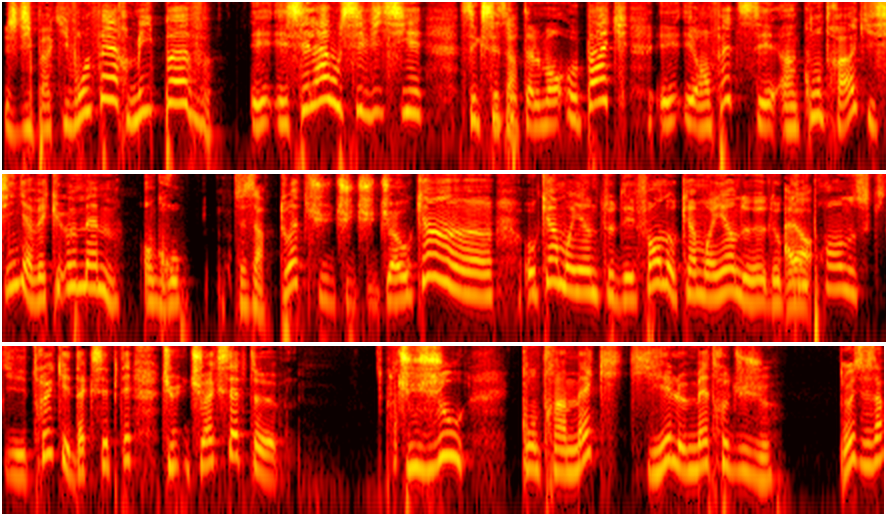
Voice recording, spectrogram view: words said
je dis pas qu'ils vont le faire, mais ils peuvent. Et, et c'est là où c'est vicié, c'est que c'est totalement opaque. Et, et en fait, c'est un contrat qu'ils signent avec eux-mêmes, en gros. C'est ça. Toi, tu, tu, tu, tu as aucun, euh, aucun moyen de te défendre, aucun moyen de, de Alors- comprendre ce qui est truc et d'accepter. Tu, tu acceptes, euh, tu joues contre un mec qui est le maître du jeu. Oui, c'est ça.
